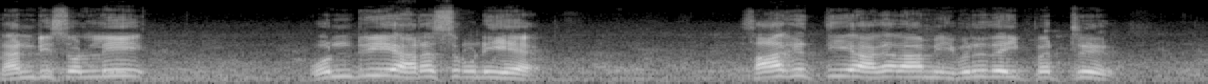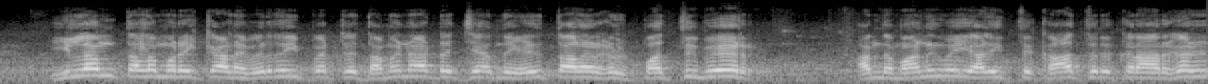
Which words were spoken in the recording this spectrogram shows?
நன்றி சொல்லி ஒன்றிய அரசினுடைய சாகித்ய அகாதமி விருதை பெற்று இளம் தலைமுறைக்கான விருதை பெற்று தமிழ்நாட்டைச் சேர்ந்த எழுத்தாளர்கள் பத்து பேர் அந்த மனுவை அளித்து காத்திருக்கிறார்கள்.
